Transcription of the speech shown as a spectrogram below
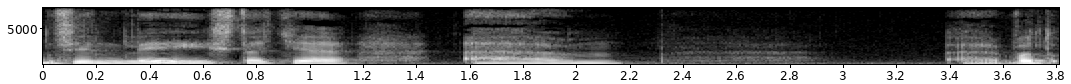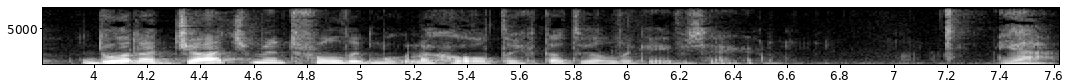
zin leest, dat je. Um, uh, want door dat judgment voelde ik me ook nog grottig, dat wilde ik even zeggen. Ja,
